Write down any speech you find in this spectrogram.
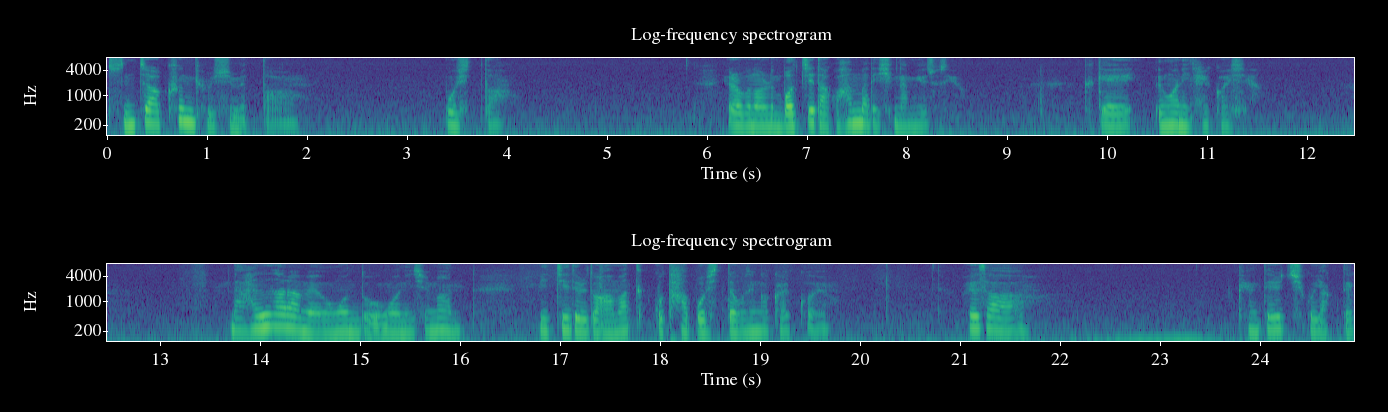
진짜 큰 결심했다. 멋있다. 여러분 얼른 멋지다고 한마디씩 남겨주세요. 그게 응원이 될 것이야. 나 한 사람의 응원도 응원이지만 미찌들도 아마 듣고 다 멋있다고 생각할 거예요. 회사 그냥 때려치고 약대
